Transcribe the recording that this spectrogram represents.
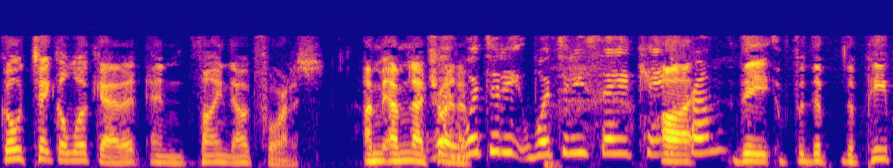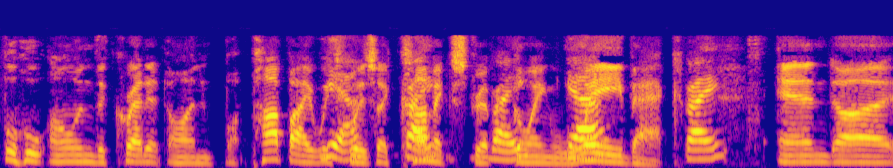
Go take a look at it and find out for us. I'm, I'm not trying Wait, to. what did he What did he say it came Uh, from? the for the the people who owned the credit on Popeye, which Yeah, was a right, comic strip right, going yeah. way back, Right. and uh,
